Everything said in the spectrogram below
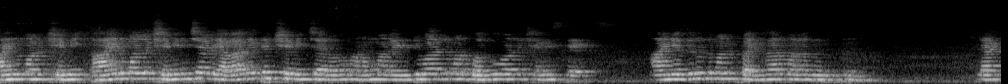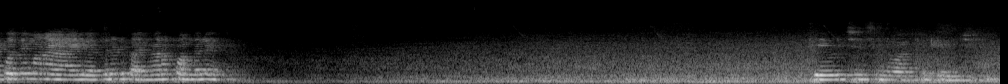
ఆయన మనం క్షమి ఆయన మనల్ని క్షమించాడు. ఎలాగైతే క్షమించారో మనం మన ఎదుటి వాళ్ళని మన పొరుగు వాళ్ళని క్షమిస్తే ఆయన ఎదురుండి మనకు పరిహారం అలా దొరుకుతుంది. లేకపోతే మన ఆయన ఎదురుండి పరిహారం పొందలేము. దేవుడు చేసిన వాక్యం గురించి.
